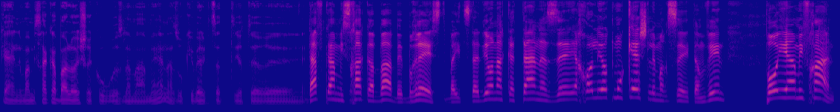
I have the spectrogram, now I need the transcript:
כן, במשחק הבא לא ישרקו בוז למאמן, אז הוא קיבל קצת יותר... אה, דווקא המשחק הבא בברסט, באיצטדיון הקטן הזה, יכול להיות מוקש למרסיי, אתה מבין? פה יהיה המבחן.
